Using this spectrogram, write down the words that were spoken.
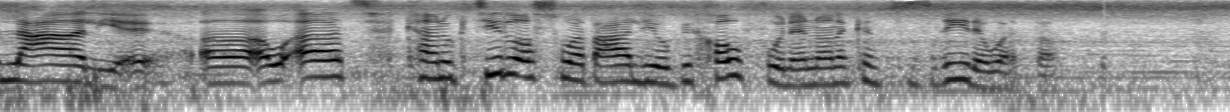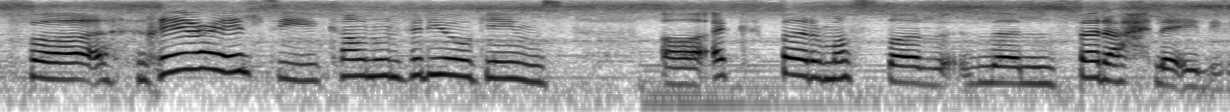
العالية. آه أوقات كانوا كتير الأصوات عالية وبيخوفوا لأنه أنا كنت صغيرة وقتها. فغير عيلتي كانوا ال video games آه أكبر مصدر للفرح لإلي.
